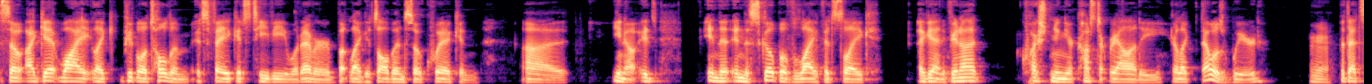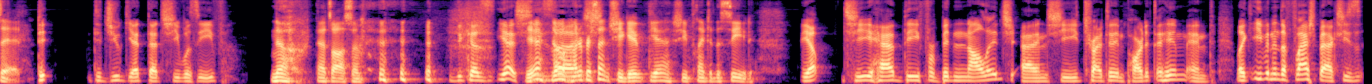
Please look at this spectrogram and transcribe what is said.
So I get why like people have told him it's fake, it's TV, whatever, but like it's all been so quick and uh you know, it's in the in the scope of life it's like again, if you're not questioning your constant reality, you're like that was weird. Yeah. But that's it. Did did you get that she was Eve? No, that's awesome. Because yeah, she's yeah, no, uh, 100%. She gave yeah, she planted the seed. Yep. She had the forbidden knowledge and she tried to impart it to him and like even in the flashback she's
